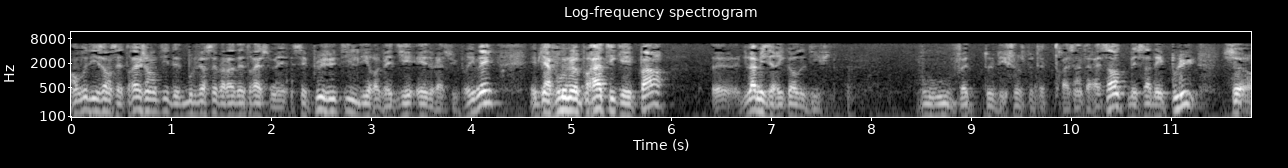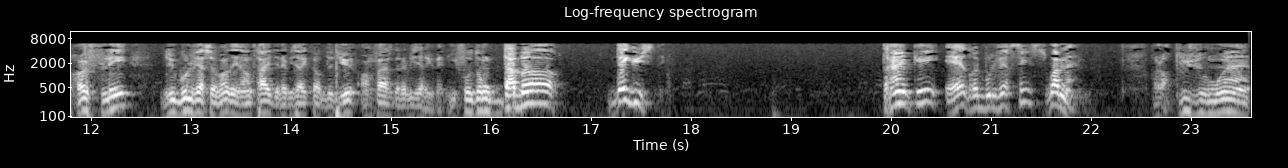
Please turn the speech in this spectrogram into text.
en vous disant c'est très gentil d'être bouleversé par la détresse, mais c'est plus utile d'y remédier et de la supprimer, eh bien vous ne pratiquez pas euh, la miséricorde divine. Vous faites des choses peut-être très intéressantes, mais ça n'est plus ce reflet du bouleversement des entrailles de la miséricorde de Dieu en face de la misère humaine. Il faut donc d'abord déguster, trinquer et être bouleversé soi-même. Alors plus ou moins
